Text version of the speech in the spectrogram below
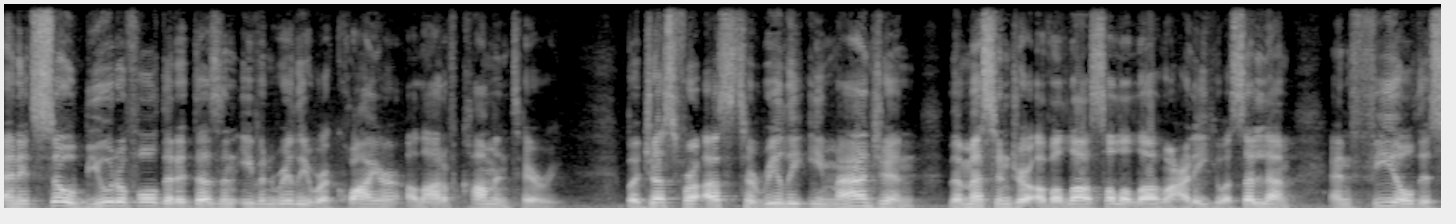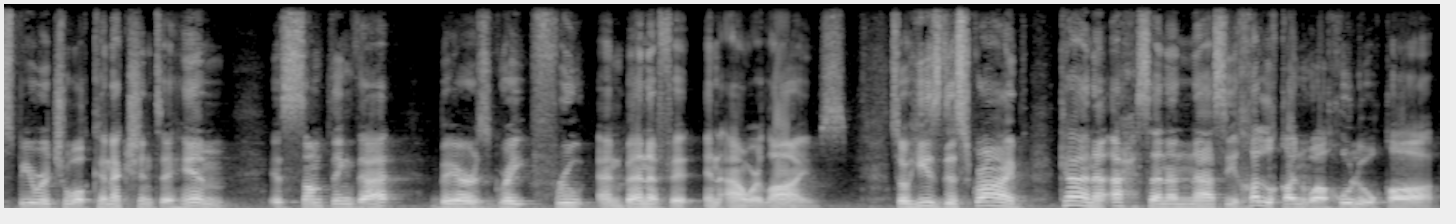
And it's so beautiful that it doesn't even really require a lot of commentary but just for us to really imagine the Messenger of Allah sallallahu alaihi wasallam and feel this spiritual connection to him is something that bears great fruit and benefit in our lives. So he's described كان أحسن الناس خلقا وخلقا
